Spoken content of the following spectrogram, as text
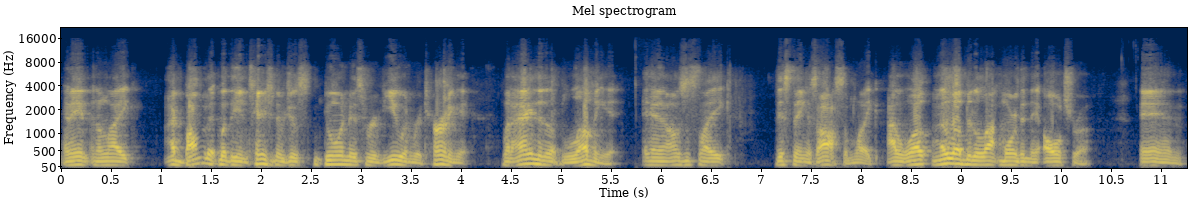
and then and like I bought it with the intention of just doing this review and returning it, but I ended up loving it, and I was just like, this thing is awesome. Like I love, I loved it a lot more than the Ultra, and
